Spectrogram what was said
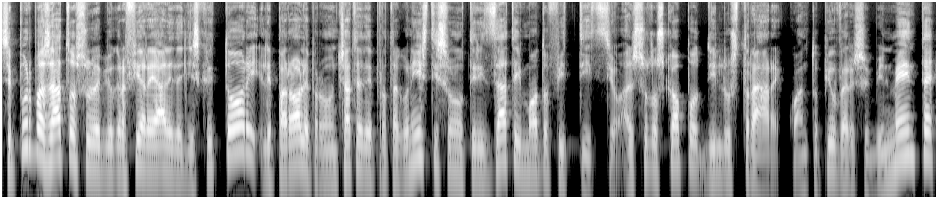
Seppur basato sulle biografie reali degli scrittori, le parole pronunciate dai protagonisti sono utilizzate in modo fittizio, al solo scopo di illustrare, quanto più verosimilmente,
